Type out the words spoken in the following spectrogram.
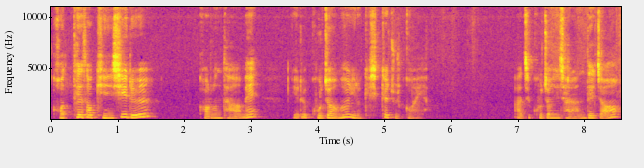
겉에서 긴 실을 걸은 다음에 얘를 고정을 이렇게 시켜 줄 거예요. 아직 고정이 잘 안 되죠.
